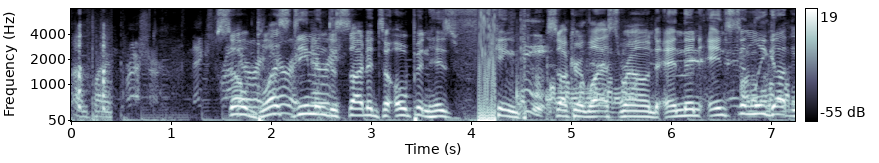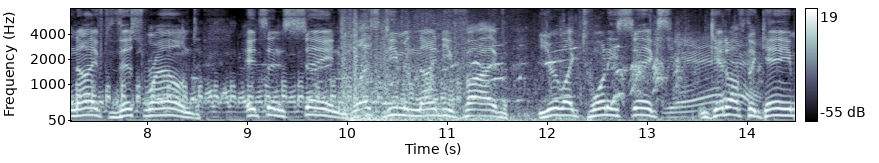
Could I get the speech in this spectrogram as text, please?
I'm playing. So Blessed Demon decided to open his fucking sucker last round and then instantly got knifed this round. It's insane. Blessed Demon 95. You're like 26. Get off the game.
